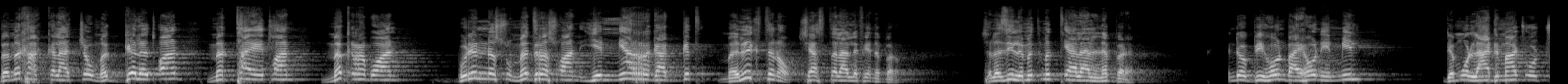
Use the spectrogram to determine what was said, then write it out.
በመካከላቸው መገለጧን፣ መታየቷን፣ መቅረቧን ወደ እነሱ መድረሷን የሚያረጋግጥ መልእክት ነው ሲያስተላልፍ የነበረው። ስለዚህ ልምጥምጥ ያለ አልነበረም። እንደው ቢሆን ባይሆን የሚል ደግሞ ለአድማጮቹ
